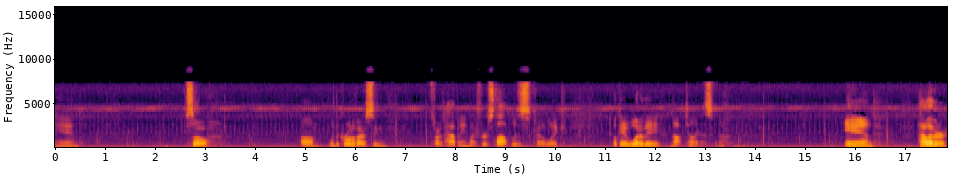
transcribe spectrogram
And so, um, when the coronavirus thing started happening, my first thought was kind of like, okay, what are they not telling us, you know? And, however,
